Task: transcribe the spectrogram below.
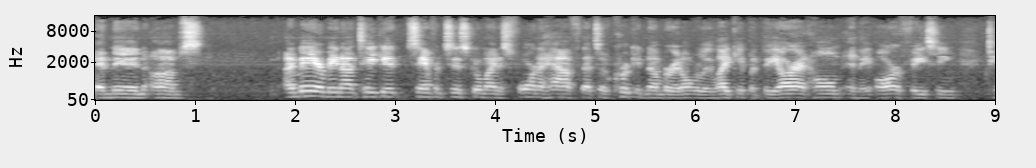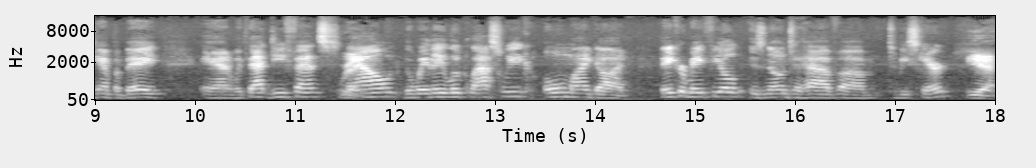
And then um, I may or may not take it. San Francisco minus four and a half. That's a crooked number. I don't really like it, but they are at home and they are facing Tampa Bay. And with that defense Right. now, the way they looked last week, oh my God. Baker Mayfield is known to have um, to be scared Yeah.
